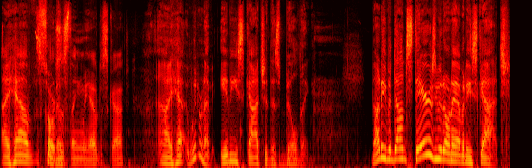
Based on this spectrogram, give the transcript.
I have sort Closest of thing we have to scotch. I have we don't have any scotch in this building. Not even downstairs we don't have any scotch.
